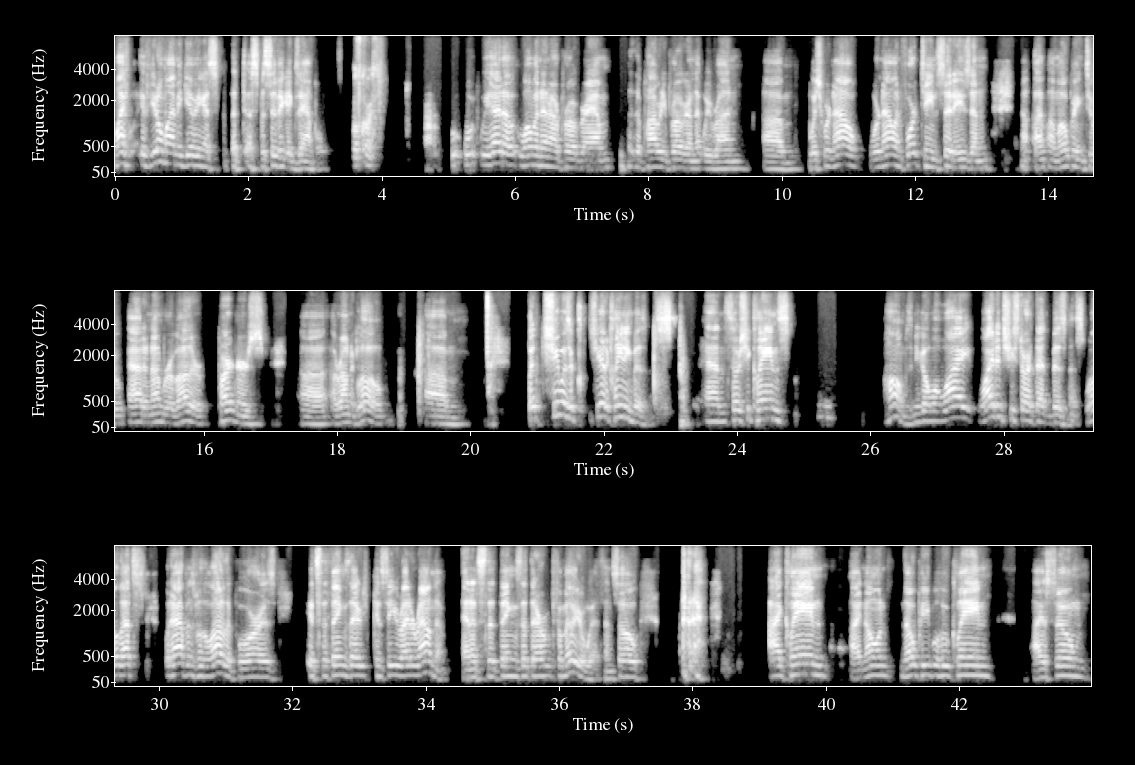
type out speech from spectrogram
my, if you don't mind me giving a, a, a specific example. Of course. We had a woman in our program, the poverty program that we run, um, which we're now we're now in 14 cities, and I'm, I'm hoping to add a number of other partners uh, around the globe. Um, but she was a she had a cleaning business and so she cleans homes and you go well why why did she start that business well that's what happens with a lot of the poor is it's the things they can see right around them and it's the things that they're familiar with and so i clean i know know people who clean i assume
